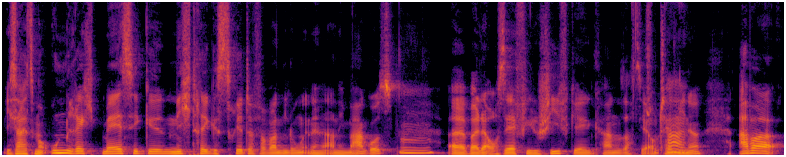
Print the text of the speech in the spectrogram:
ich sage jetzt mal, unrechtmäßige, nicht registrierte Verwandlung in einen Animagus, äh, weil da auch sehr viel schiefgehen kann, sagt sie auch Mhm. Hermine. Aber,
